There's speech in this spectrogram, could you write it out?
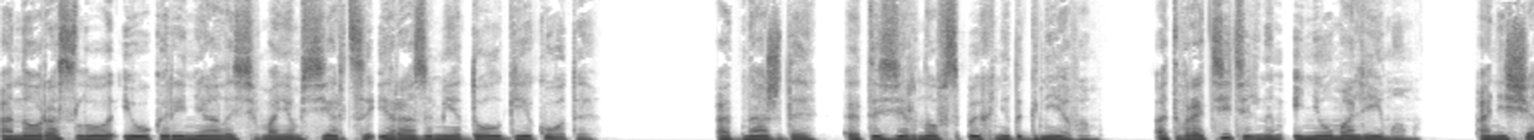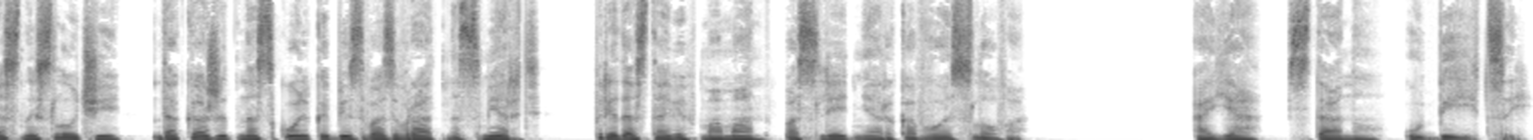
Оно росло и укоренялось в моем сердце и разуме долгие годы. Однажды это зерно вспыхнет гневом, отвратительным и неумолимым, а несчастный случай докажет, насколько безвозвратна смерть, предоставив маман последнее роковое слово. А я стану убийцей.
